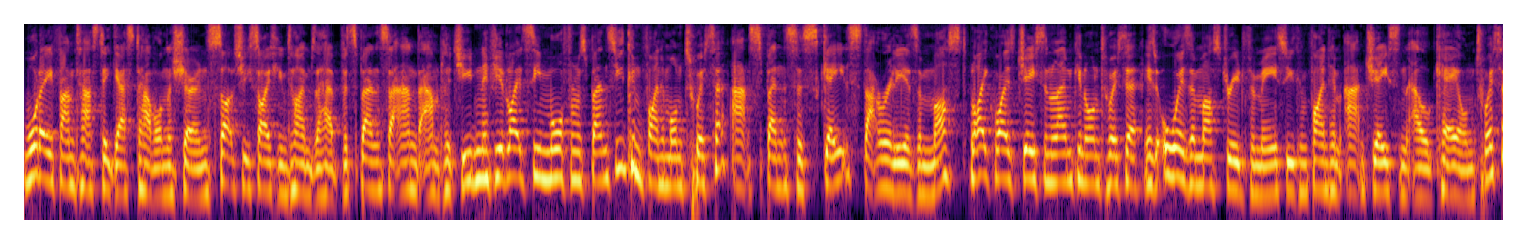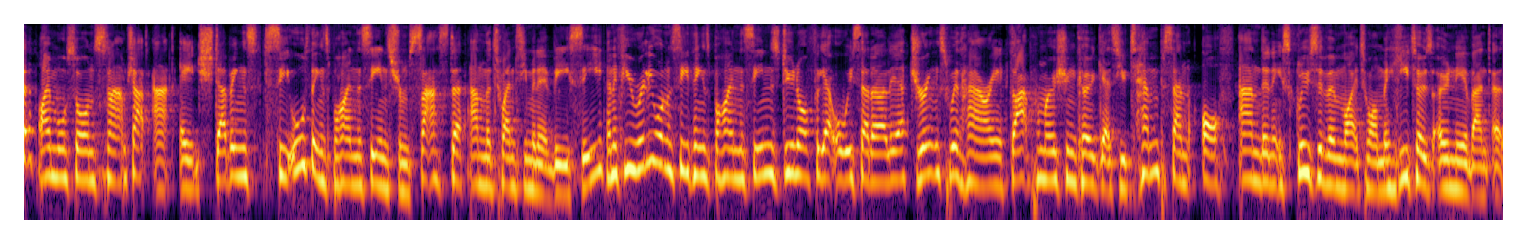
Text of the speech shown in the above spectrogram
What a fantastic guest to have on the show, and such exciting times ahead for Spenser and Amplitude. And if you'd like to see more from Spenser, you can find him on Twitter at Spenser Skates. That really is a must. Likewise, Jason Lemkin on Twitter is always a must read for me, so you can find him at JasonLK on Twitter. I'm also on Snapchat at H HStebbings to see all things behind the scenes from SaaStr and the 20 Minute VC. And if you really want to see things behind the scenes, do not forget what we said earlier Drinks with Harry. That promotion code gets you 10% off and an exclusive invite to our Mojitos only event at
